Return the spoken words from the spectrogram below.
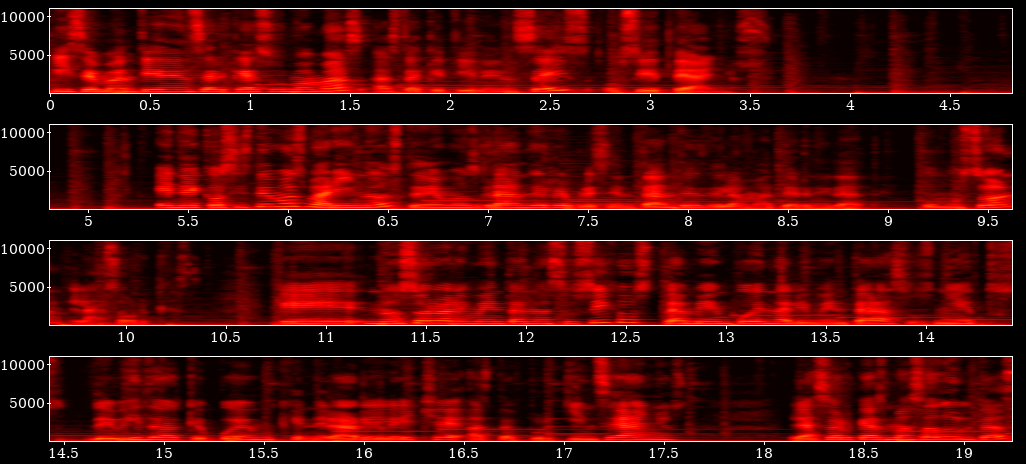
y se mantienen cerca de sus mamás hasta que tienen 6 o 7 años. En ecosistemas marinos tenemos grandes representantes de la maternidad, como son las orcas que no solo alimentan a sus hijos, también pueden alimentar a sus nietos, debido a que pueden generar leche hasta por 15 años. Las orcas más adultas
